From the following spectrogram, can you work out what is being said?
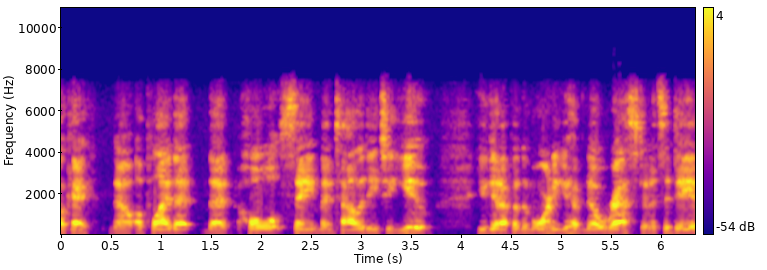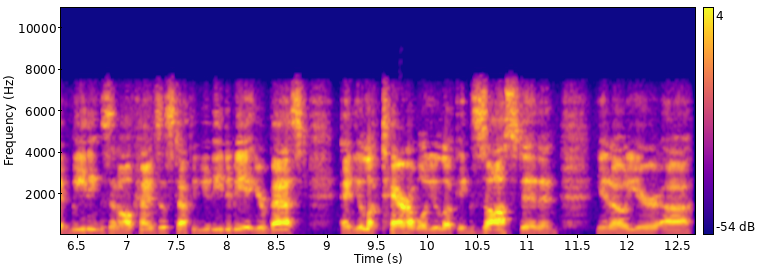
Okay, now apply that, that whole same mentality to you. You get up in the morning, you have no rest, and it's a day of meetings and all kinds of stuff, and you need to be at your best, and you look terrible, you look exhausted, and you know you're uh,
